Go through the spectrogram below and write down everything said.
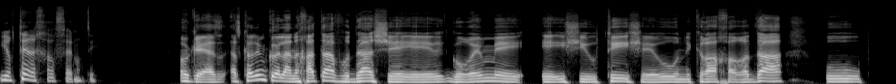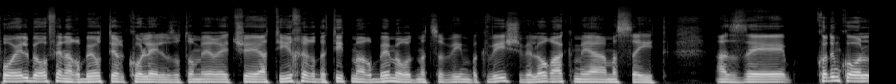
יותר יחרפן אותי. אוקיי, okay, אז, אז קודם כל, הנחת העבודה שגורם אה, אישיותי, שהוא נקרא חרדה, הוא פועל באופן הרבה יותר כולל, זאת אומרת שאת תהיי חרדתית מהרבה מאוד מצבים בכביש, ולא רק מהמשאית. אז אה, קודם כל,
